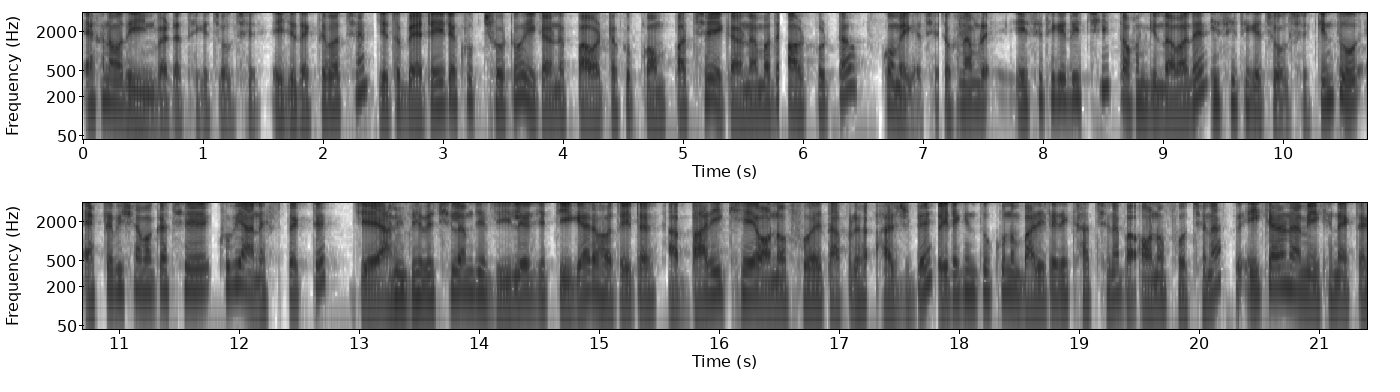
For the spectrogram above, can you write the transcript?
এখন আমাদের ইনভার্টার থেকে চলছে। এই যে দেখতে পাচ্ছেন, যেহেতু ব্যাটারিটা খুব ছোট, এই কারণে পাওয়ারটা খুব কম পাচ্ছে, এই কারণে আমাদের আউটপুটটাও কমে গেছে। যখন আমরা এসি থেকে দিচ্ছি, তখন কিন্তু আমাদের এসি থেকে চলছে। কিন্তু একটা বিষয় আমার কাছে খুবই আনএক্সপেক্টেড যে আমি ভেবেছিলাম যে রিলের যে টিগার হয়তো এটার বাড়ি খেয়ে অন অফ হয়ে তারপরে আসবে। তো এটা কিন্তু কোনো বাড়ি টাড়ি খাচ্ছে না বা অন অফ হচ্ছে না। তো এই এই কারণে আমি এখানে একটা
